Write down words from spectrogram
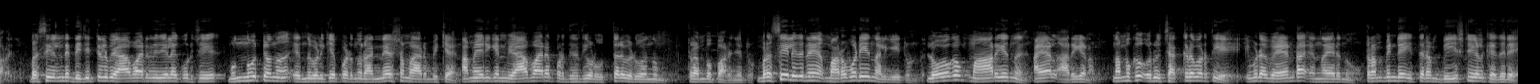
പറഞ്ഞു. ബ്രസീലിന്റെ ഡിജിറ്റൽ വ്യാപാര രീതികളെക്കുറിച്ച് മുന്നൂറ്റൊന്ന് എന്ന് വിളിക്കപ്പെടുന്ന ഒരു അന്വേഷണം ആരംഭിക്കാൻ അമേരിക്കൻ വ്യാപാര പ്രതിനിധിയോട് ഉത്തരവിടുമെന്നും ട്രംപ് പറഞ്ഞിട്ടുണ്ട്. ബ്രസീൽ ഇതിന് മറുപടിയും നൽകിയിട്ടുണ്ട്. ലോകം മാറിയെന്ന് അയാൾ അറിയണം. നമുക്ക് ഒരു ചക്രവർത്തിയെ ഇവിടെ വേണ്ട എന്നായിരുന്നു ട്രംപിന്റെ ഇത്തരം ഭീഷണികൾക്കെതിരെ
